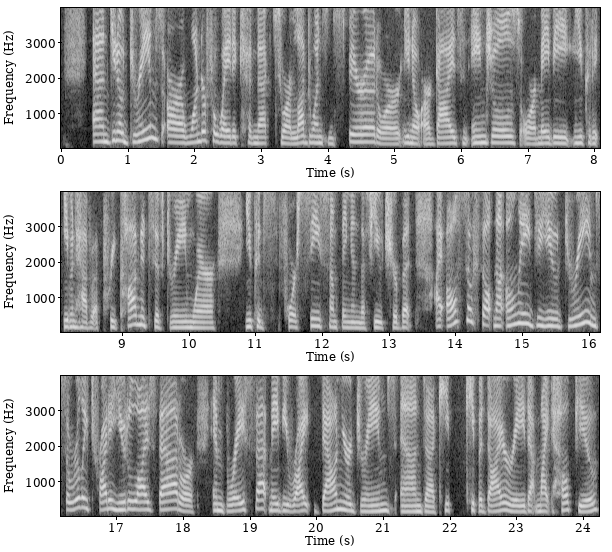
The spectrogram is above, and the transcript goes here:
And, you know, dreams are a wonderful way to connect to our loved ones in spirit or, you know, our guides and angels, or maybe you could even have a precognitive dream where you could foresee something in the future. But I also felt not only do you dream, so really try to utilize that or embrace that, maybe write down your dreams and uh, keep keep a diary that might help you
